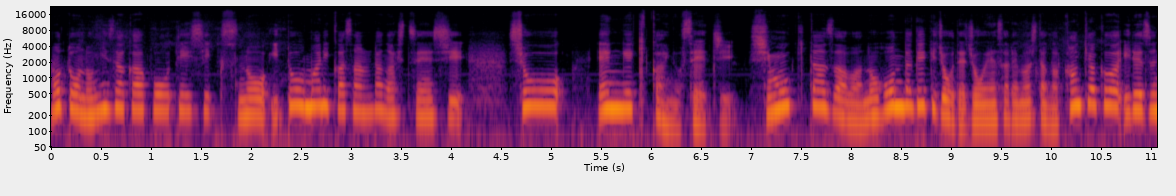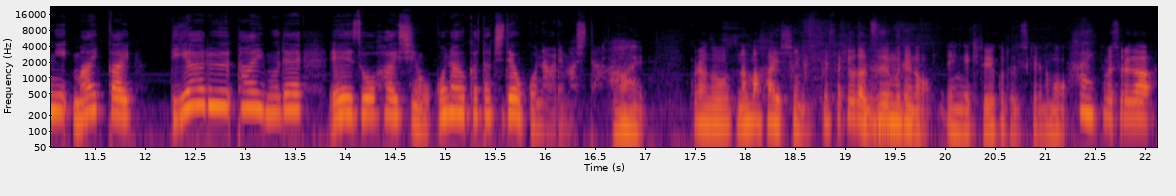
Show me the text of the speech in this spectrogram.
元乃木坂46の伊藤まりかさんらが出演し小演劇界の聖地下北沢の本田劇場で上演されましたが観客は入れずに毎回リアルタイムで映像配信を行う形で行われました。はい。これあの生配信で先ほどはズームでの演劇ということですけれども、はいやっぱりそれが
